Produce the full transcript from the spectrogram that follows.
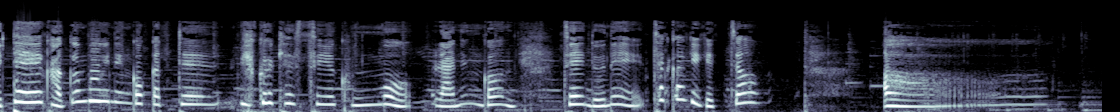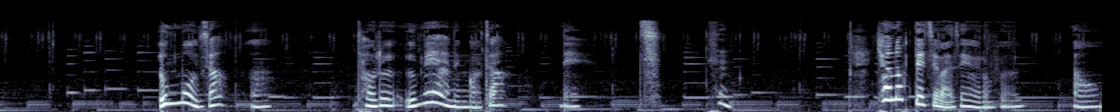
밑에 가끔 보이는 것 같은 뮤클캐스트의 공모라는 건 제 눈에 착각이겠죠? 아, 음모죠? 어. 저를 음해하는 거죠? 네. 현혹되지 마세요, 여러분. 어.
